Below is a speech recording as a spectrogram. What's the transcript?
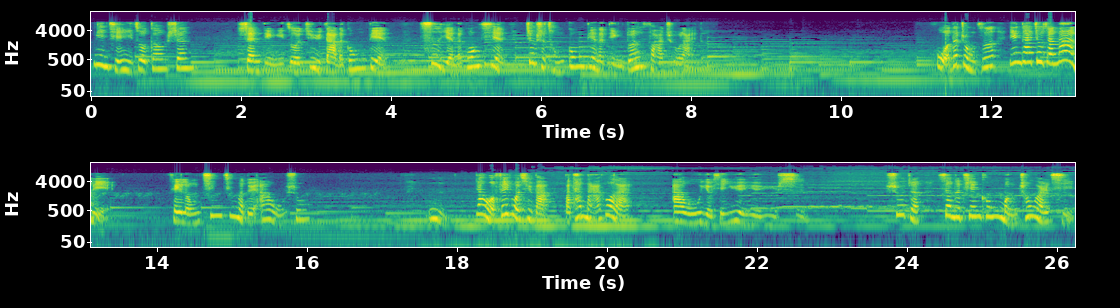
面前一座高山，山顶一座巨大的宫殿。刺眼的光线就是从宫殿的顶端发出来的，火的种子应该就在那里。黑龙轻轻地对阿吴说：“嗯，让我飞过去吧，把它拿过来。”阿吴有些跃跃欲试，说着向着天空猛冲而起。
